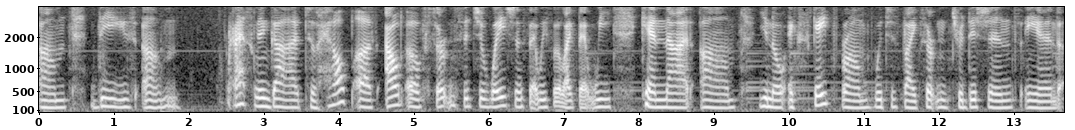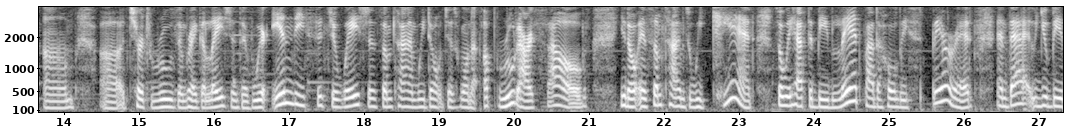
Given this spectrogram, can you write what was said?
um, these um, asking God to help us out of certain situations that we feel like that we cannot um you know escape from which is like certain traditions and um uh church rules and regulations. If we're in these situations sometimes we don't just want to uproot ourselves you know and sometimes we can't. So we have to be led by the Holy Spirit and that you'll be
